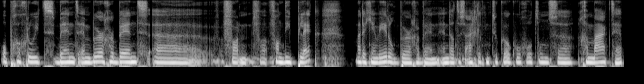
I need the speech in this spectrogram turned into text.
opgegroeid bent en burger bent van, van, van, die plek, maar dat je een wereldburger bent. En dat is eigenlijk natuurlijk ook hoe God ons gemaakt heb,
